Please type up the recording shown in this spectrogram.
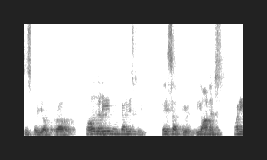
సిస్టర్ యువర్ ప్రౌడ్ సోదరి నువ్వు గర్విస్తుంది ఫేస్ అప్ బి ఆనెస్ట్ మరి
